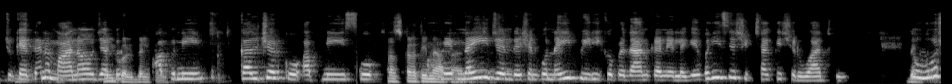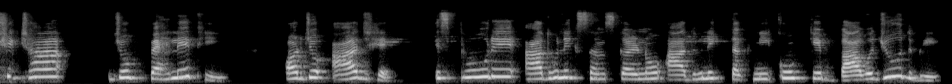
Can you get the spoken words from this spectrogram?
जो कहते हैं ना मानव जब बिल्कुल, बिल्कुल. अपनी कल्चर को अपनी इसको संस्कृति में नई जनरेशन को नई पीढ़ी को प्रदान करने लगे वहीं से शिक्षा की शुरुआत हुई। तो वो शिक्षा जो पहले थी और जो आज है इस पूरे आधुनिक संस्करणों आधुनिक तकनीकों के बावजूद भी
